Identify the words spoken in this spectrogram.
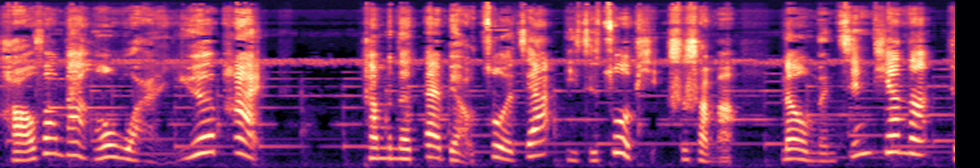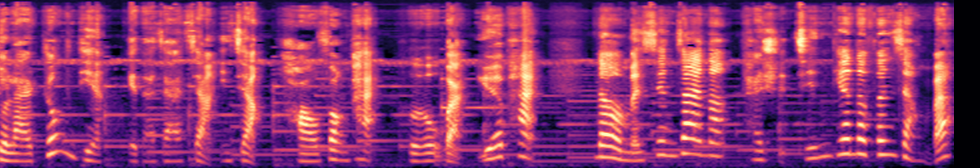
豪放派和婉约派，他们的代表作家以及作品是什么？那我们今天呢，就来重点给大家讲一讲豪放派和婉约派。那我们现在呢，开始今天的分享吧。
